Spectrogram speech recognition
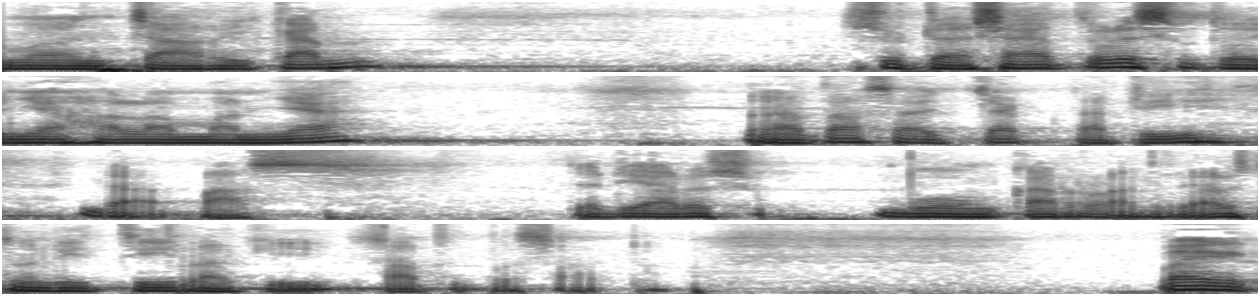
mencarikan. Sudah saya tulis sebetulnya halamannya Ternyata saya cek tadi tidak pas. Jadi harus bongkar lagi, harus neliti lagi satu persatu. Baik.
